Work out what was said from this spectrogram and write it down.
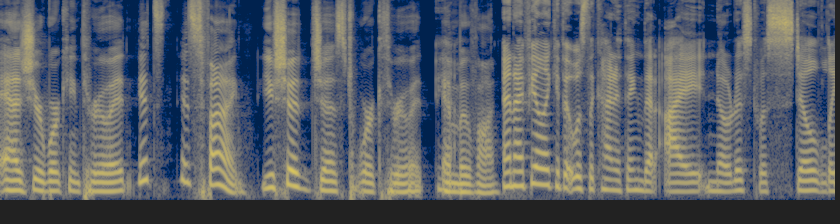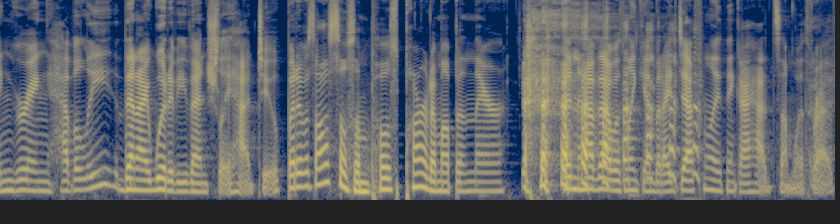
As you're working through it, it's it's fine. You should just work through it Yeah. and move on. And I feel like if it was the kind of thing that I noticed was still lingering heavily, then I would have eventually had to. But it was also some postpartum up in there. Didn't have that with Lincoln, but I definitely think I had some with Rev.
